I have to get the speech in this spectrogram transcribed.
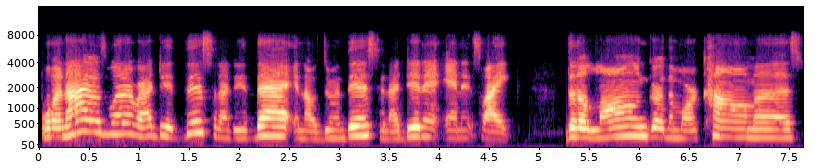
when I was whatever, I did this and I did that and I was doing this and I didn't. And it's like the longer, the more commas,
